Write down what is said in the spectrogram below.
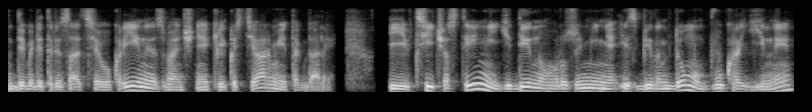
демілітаризація України, зменшення кількості армії і так далі. І в цій частині єдиного розуміння із Білим домом в Україні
